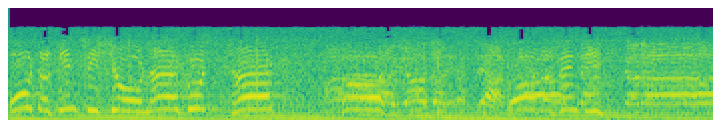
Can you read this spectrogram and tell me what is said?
Oh, da sind sie schon! Ah, guten Tag! Oh, ja, da ist er. Oh, da sind sie!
